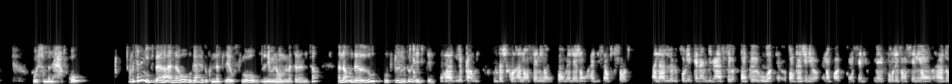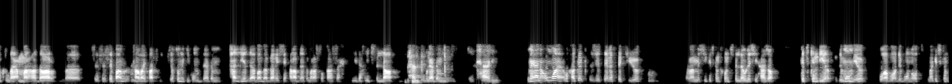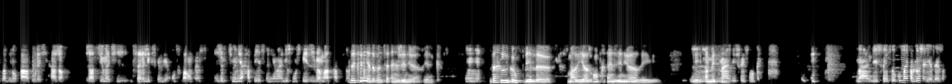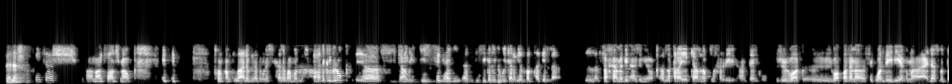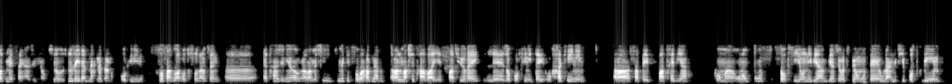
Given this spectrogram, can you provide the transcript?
واش من حقه مثلا يتباهى أنه كاع هذوك الناس اللي وصلوا اللي منهم مثلا أنت أنهم دازوا وتلمذوا على يديه هذا لو كاوي باش تكون un enseignant former les jeunes هذه c'est autre chose أنا ال problème كان عندي معاه c'est en tant que هو en tant qu'ingénieur non pas qu'enseignant mais pour les enseignants هذوك الله يعمرها دار c'est pas travail facile surtout ملي كيكون بنادم بحال ديال دابا ما باغيش يقرا بنادم راسو قاصح اللي داخل يتفلا بحالك بنادم بحالي mais أنا au moins واخا هكاك جيتي respectueux زعما ماشي كنت كندخل نتفلا ولا شي حاجة كنت كندير de mon mieux pour avoir des bonnes notes ما كنتش كنطلب نقاط ولا شي حاجة j'assume هادشي المساله اللي كنت كندير entre parenthèses جبت 8 حط لي 8 ما عنديش مشكل جبت مغطى زكريا دابا انت ingénieur ياك داخل ال groupe ديال mariage entre ingénieurs et et médecins ما عنديش فيسبوك ما عنديش فيسبوك وما يقبلوش عليا déjà علاش؟ حيتاش ما نتفاهمش معاهم تكون كنت الله على بنادم ولا شي حاجة ما مدلش هذاك ال groupe كنقول لك كيجسد هذا الفكر اللي كنقول لك أنا ديال ضد هذه الفخامه ديال ال ingénieur. هاد القراية كاملة في الآخر دايرين inutile je vois je vois pas زعما c'est quoi ال délire علاش بالضبط médecin ingénieur؟ شنو شنو زايد عندنا حنا زعما؟ aucune idée faut savoir autre chose عاوتاني. être ingénieur راه ماشي كيما كيتصورها بنادم راه ال marché travail est saturé les opportunités واخا كاينين راه ça paye pas très bien comme on pense sauf si on est bien bien sûr expérimenté ولا عندك شي poste قديم.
